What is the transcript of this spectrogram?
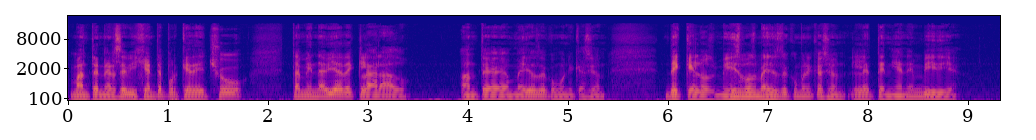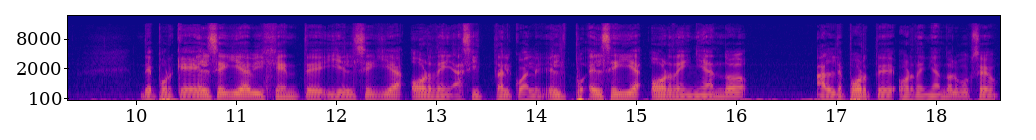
mantenerse vigente, porque de hecho también había declarado ante medios de comunicación de que los mismos medios de comunicación le tenían envidia de porque él seguía vigente y él seguía orden así tal cual, ¿eh? él, él seguía ordeñando al deporte, ordeñando al boxeo.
